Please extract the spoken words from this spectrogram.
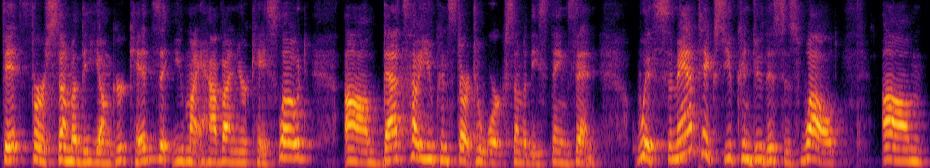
fit for some of the younger kids that you might have on your caseload. Um, that's how you can start to work some of these things in. With semantics, you can do this as well. Um,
